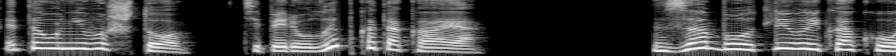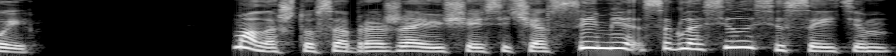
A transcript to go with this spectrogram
Это у него что, теперь улыбка такая?» «Заботливый какой», Мало что соображающая сейчас Сэмми согласилась и с этим.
